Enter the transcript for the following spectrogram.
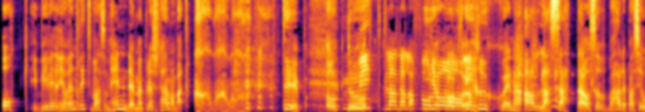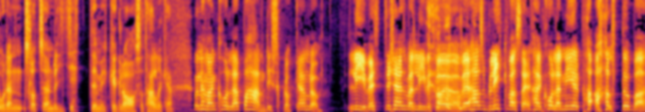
Och vi vet, jag vet inte riktigt vad som hände, men plötsligt hör man bara... typ. Och då... Mitt bland alla folk ja, också. i ruschen när alla satt där och så hade personen slått sönder jättemycket glas och tallrikar. Och när man kollar på han diskblockaren då. Livet, det kändes som att livet var över. Hans blick var så här, han kollade ner på allt och bara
